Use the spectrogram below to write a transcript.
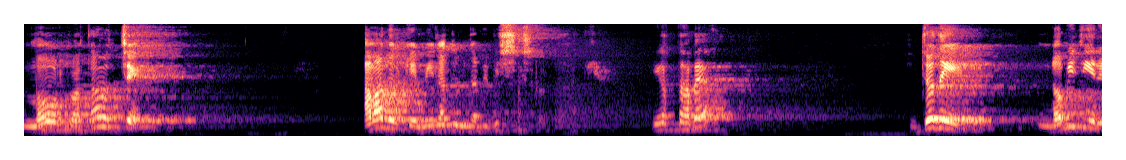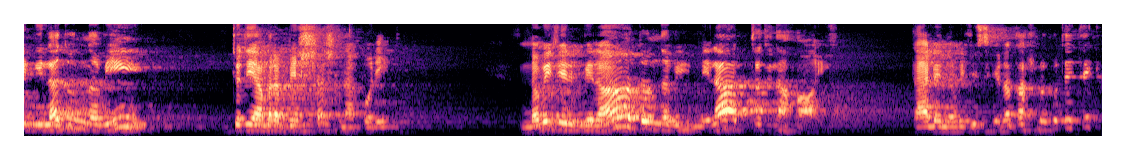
মোট কথা হচ্ছে, আমাদেরকে মিলাদুল নবী বিশ্বাস করতে হবে। কি করতে হবে? যদি নবীজির মিলাদুল নবী যদি আমরা বিশ্বাস না করি নবীজির মিলাদুল নবী, মিলাদ যদি না হয়, তাহলে নবীজি সিরাত আসলো কোথায় থেকে?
